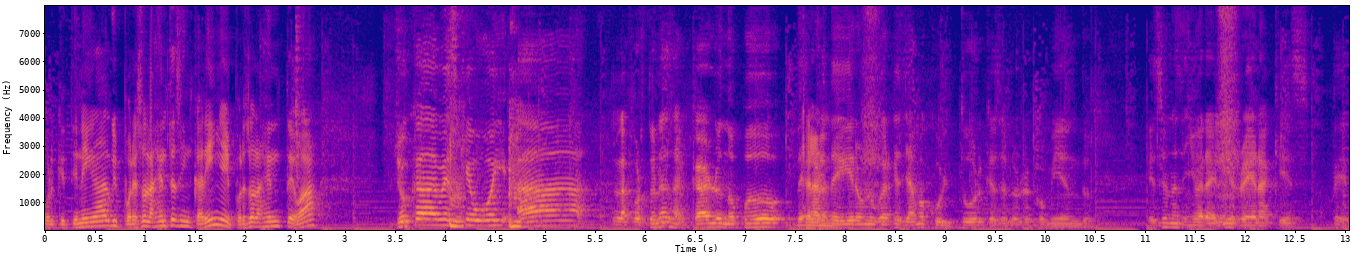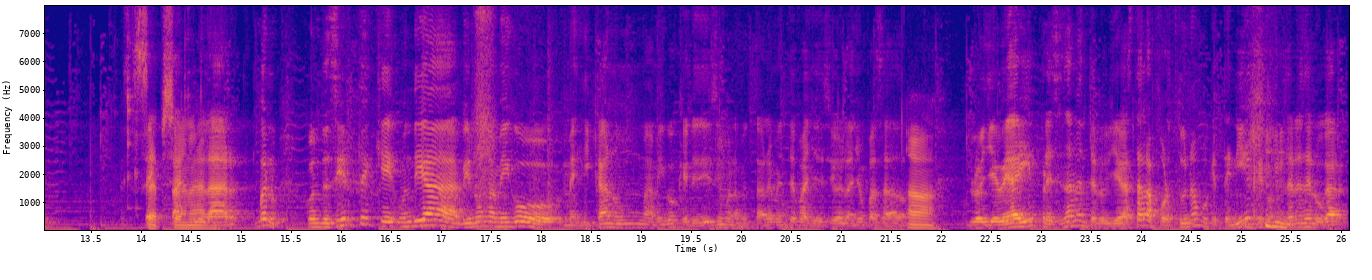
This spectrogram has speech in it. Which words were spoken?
porque tienen algo y por eso la gente se encariña y por eso la gente va. Yo cada vez que voy a la Fortuna de San Carlos no puedo dejar de ir a un lugar que se llama Cultur, que se lo recomiendo. Es una señora Eli Herrera que es espectacular. Bueno, con decirte que un día vino un amigo mexicano, un amigo queridísimo, lamentablemente falleció el año pasado. Ah, Lo llevé ahí, precisamente, lo llevé hasta la Fortuna porque tenía que conocer ese lugar.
